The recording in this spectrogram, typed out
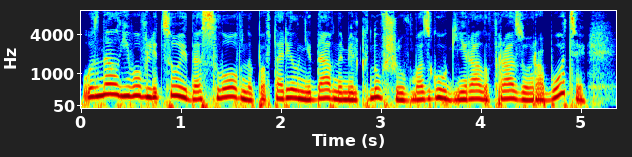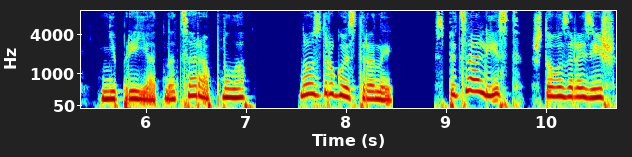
узнал его в лицо и дословно повторил недавно мелькнувшую в мозгу у генерала фразу о работе, неприятно царапнуло. Но, с другой стороны, специалист, что возразишь?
